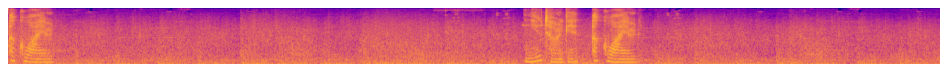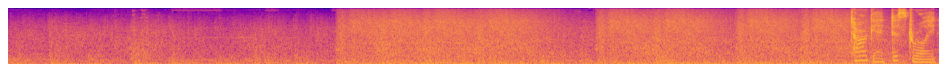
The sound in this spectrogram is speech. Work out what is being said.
Acquired. New target acquired. Target destroyed.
